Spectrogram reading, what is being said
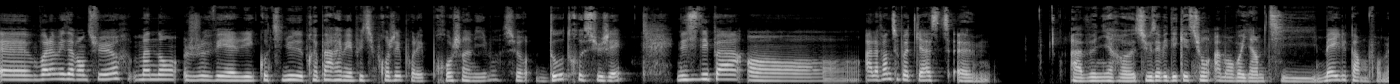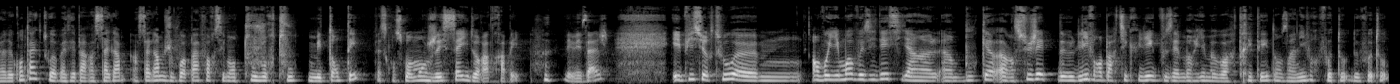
Euh, voilà mes aventures. Maintenant, je vais aller continuer de préparer mes petits projets pour les prochains livres sur d'autres sujets. N'hésitez pas en... à la fin de ce podcast euh, à venir, euh, si vous avez des questions, à m'envoyer un petit mail par mon formulaire de contact ou à passer par Instagram. Instagram, je vois pas forcément toujours tout, mais tentez, parce qu'en ce moment, j'essaye de rattraper les messages. Et puis surtout, euh, envoyez-moi vos idées s'il y a un, bouquin, un sujet de livre en particulier que vous aimeriez me voir traiter dans un livre photo de photos.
